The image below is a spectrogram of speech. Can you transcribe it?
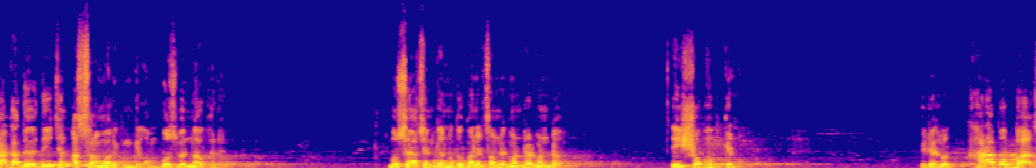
টাকা দিয়ে দিয়েছেন, আসসালামু আলাইকুম গেলাম। বসবেন না ওখানে। বসে আছেন কেন? দোকানের সামনে ঘণ্টার ঘণ্টা? এই স্বভাব কেন? এটা হলো খারাপ অভ্যাস,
